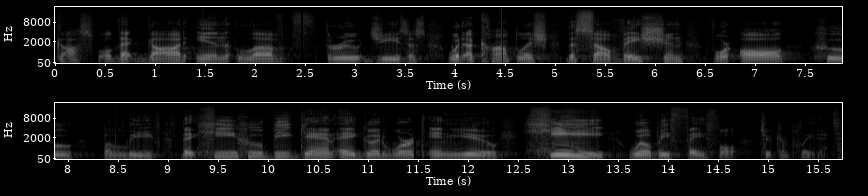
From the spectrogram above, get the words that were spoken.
gospel that God, in love through Jesus, would accomplish the salvation for all who believe. That he who began a good work in you, he will be faithful to complete it.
